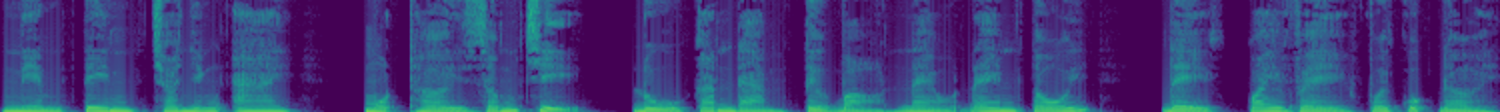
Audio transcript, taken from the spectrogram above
niềm tin cho những ai một thời giống chị đủ can đảm từ bỏ nẻo đen tối để quay về với cuộc đời.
